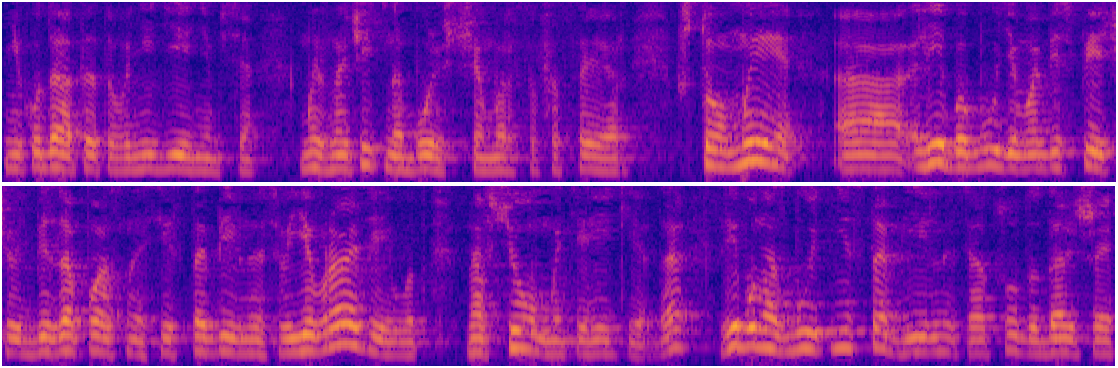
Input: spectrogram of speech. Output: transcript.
никуда от этого не денемся, мы значительно больше, чем РСФСР, что мы э, либо будем обеспечивать безопасность и стабильность в Евразии, вот на всем материке, да, либо у нас будет нестабильность, отсюда дальше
